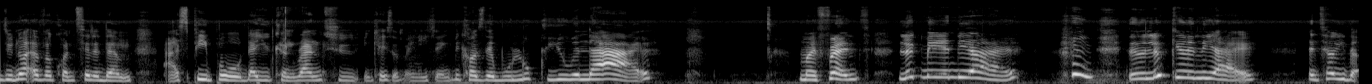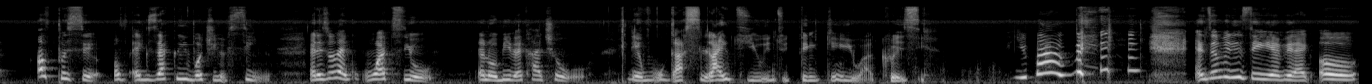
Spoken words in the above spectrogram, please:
do not ever consider them as people that you can run to in case of anything because they will look you in the eye. My friends, look me in the eye. they will look you in the eye and tell you the opposite of exactly what you have seen. And it's not like what's you and will be the catch you. They will gaslight you into thinking you are crazy. You bad. and somebody say here be like, oh,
